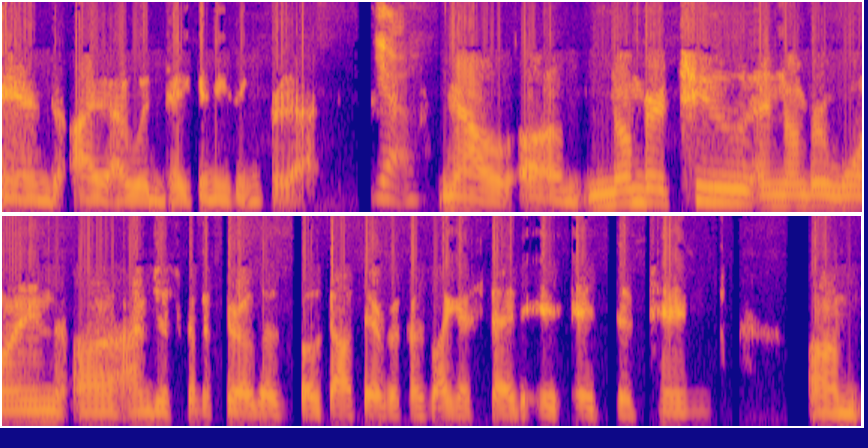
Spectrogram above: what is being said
and I, I wouldn't take anything for that. Yeah. Now, um, number two and number one, uh, I'm just going to throw those both out there because, like I said, it, it depends. Um,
